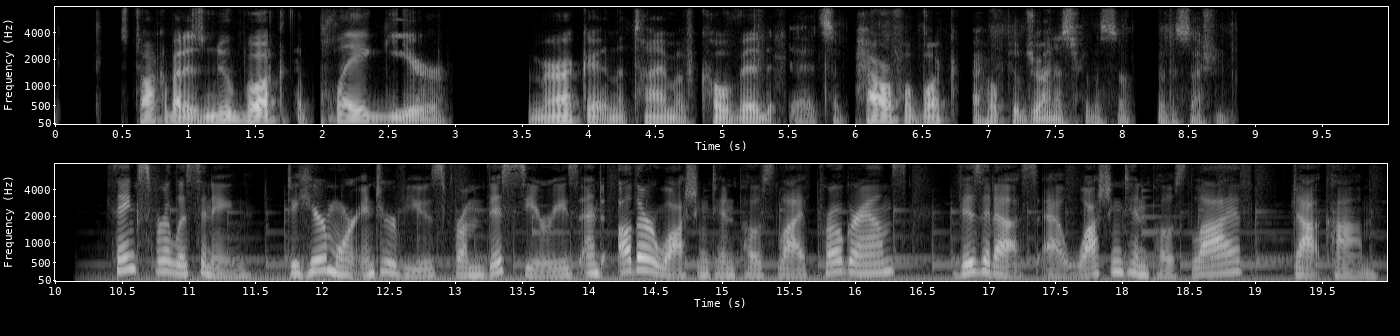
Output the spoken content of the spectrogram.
to talk about his new book, The Plague Year America in the Time of COVID. It's a powerful book. I hope you'll join us for the, for the session. Thanks for listening. To hear more interviews from this series and other Washington Post Live programs, visit us at WashingtonPostLive.com.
